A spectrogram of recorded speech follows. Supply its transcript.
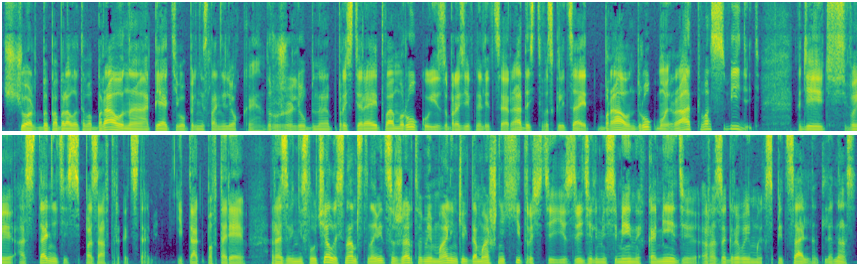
«Черт бы побрал этого Брауна!» Опять его принесла нелегкая. Дружелюбно простирает вам руку, изобразив на лице радость, восклицает «Браун, друг мой, рад вас видеть! Надеюсь, вы останетесь позавтракать с нами». Итак, повторяю, разве не случалось нам становиться жертвами маленьких домашних хитростей и зрителями семейных комедий, разыгрываемых специально для нас?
